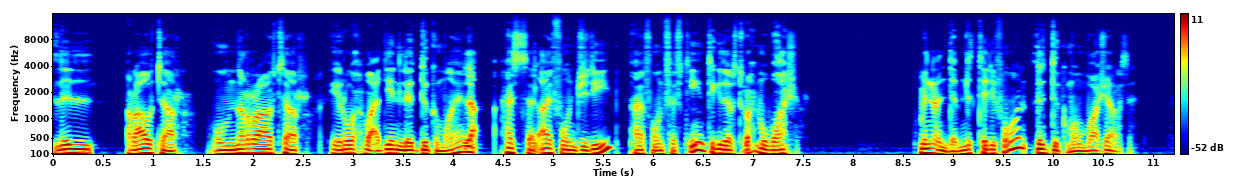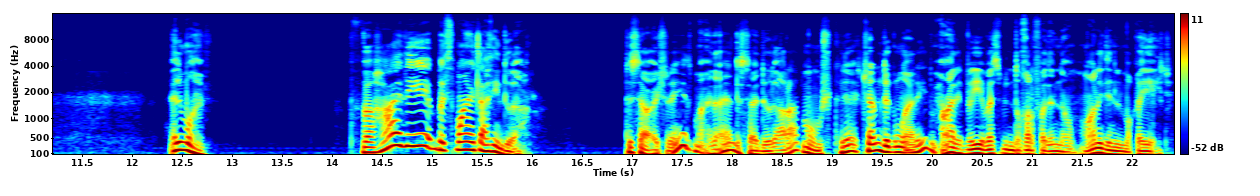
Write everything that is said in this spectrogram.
للراوتر ومن الراوتر يروح بعدين للدقمة. لا هسه ال iPhone جديد iPhone 15 تقدر تروح مباشر. من عنده من التليفون للدقمة مباشرة. المهم فهذه ب 38 دولار. 29 8 9 دولارات مو مشكلة. كم دقمة أريد؟ ما اريد بس بنت غرفة النوم ما أريد البقية هيك.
